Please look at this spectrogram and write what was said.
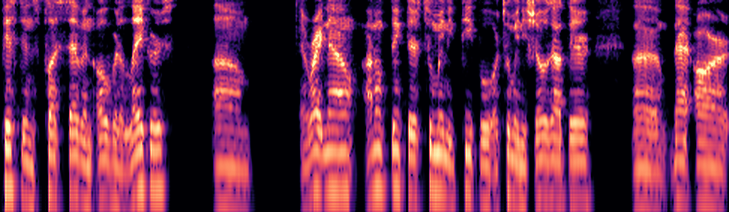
Pistons plus seven over the Lakers. Um, and right now, I don't think there's too many people or too many shows out there uh, that are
